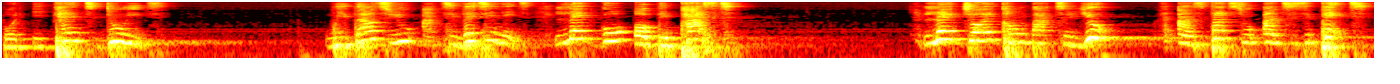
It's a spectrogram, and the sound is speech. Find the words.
But he can't do it without you activating it. Let go of the past let joy come back to you and start to anticipate.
